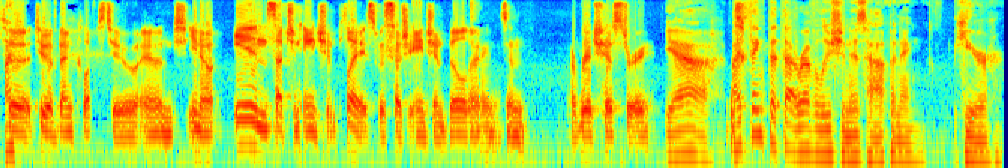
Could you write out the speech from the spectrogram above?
to to have been close to, and you know, in such an ancient place with such ancient buildings and a rich history. Yeah, I think that that revolution is happening here.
